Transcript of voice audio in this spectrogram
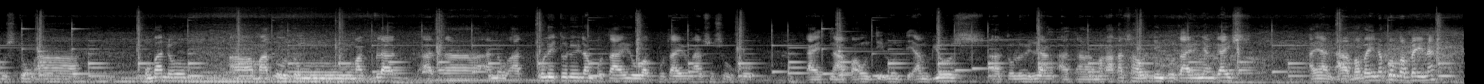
gustong ah, umano ah, matutong mag-vlog at ah, ano at tuloy-tuloy lang po tayo, wag po tayong asusuko. Kahit na paunti-unti ang views, ah, tuloy lang at ah, makakasahod din po tayo niyan guys. Ayan, ah, babay na po, babay na.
